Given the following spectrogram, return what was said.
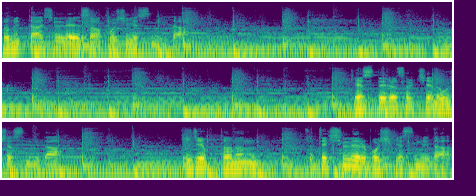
좀 이따 실내에서 보시겠습니다. 게스대를 설치해 놓으셨습니다. 이제부터는 주택 실내를 보시겠습니다.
